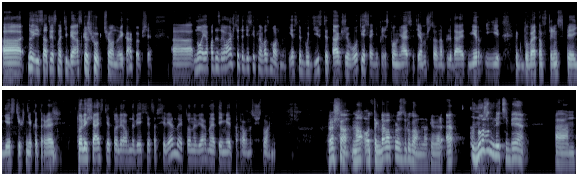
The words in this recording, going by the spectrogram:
А, ну и, соответственно, тебе расскажу, что оно и как вообще. А, но я подозреваю, что это действительно возможно. Если буддисты так живут, если они преисполняются тем, что наблюдает мир, и как бы в этом, в принципе, есть их некоторое то ли счастье, то ли равновесие со Вселенной, то, наверное, это имеет право на существование. Хорошо, но вот тогда вопрос в другом, например. А нужен ли тебе эм,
